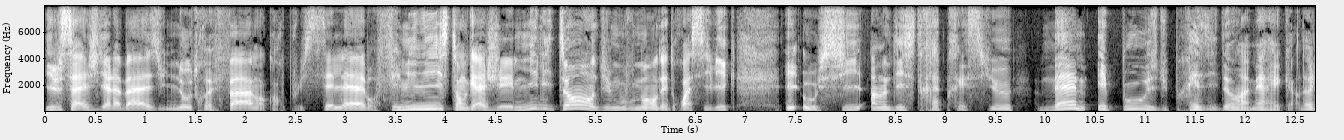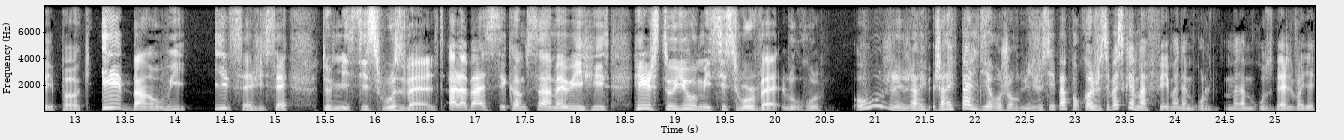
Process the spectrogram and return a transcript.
Il s'agit à la base d'une autre femme encore plus célèbre, féministe, engagée, militant du mouvement des droits civiques et aussi, indice très précieux, même épouse du président américain de l'époque. Et ben oui, il s'agissait de Mrs. Roosevelt. À la base, c'est comme ça, mais oui, he- here's to you, Mrs. Roosevelt. Oh, j'arrive, j'arrive pas à le dire aujourd'hui. Je sais pas pourquoi. Je sais pas ce qu'elle m'a fait, Madame, Roosevelt. Vous voyez.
